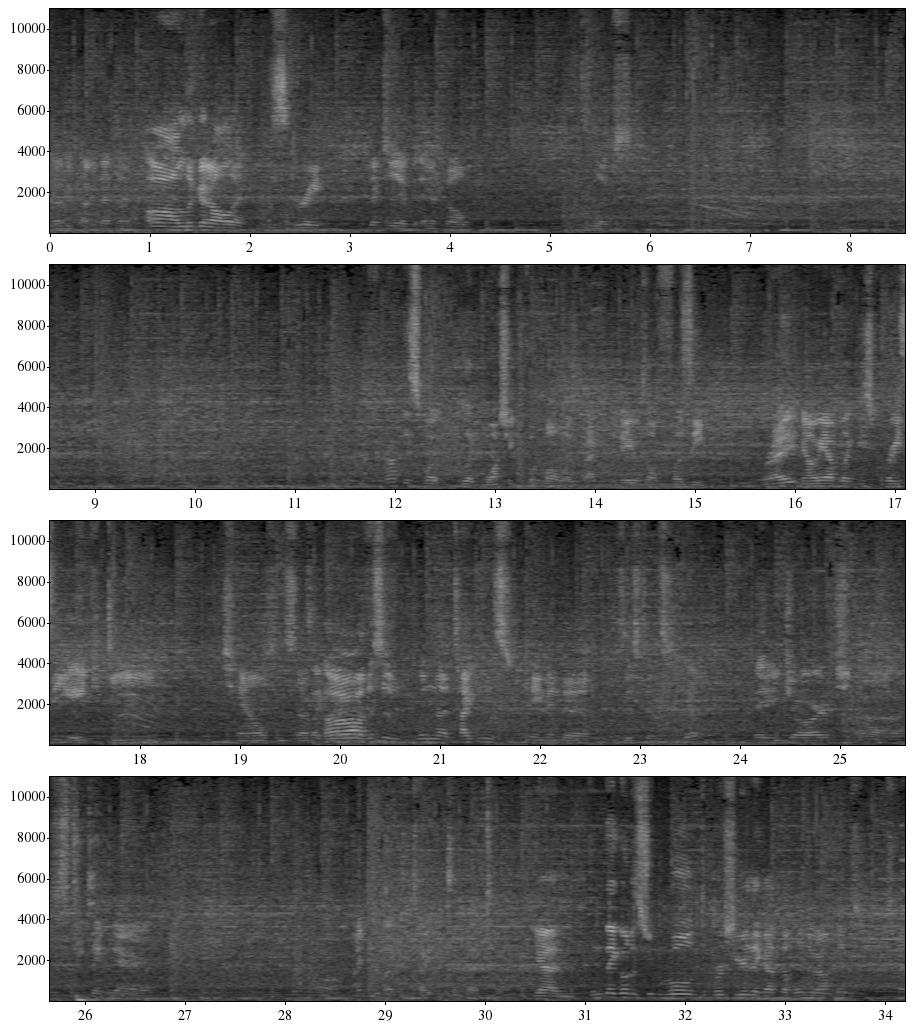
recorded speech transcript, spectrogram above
That'd be cutting that time. Oh, look at all it. This is great. They actually have NFL clips. I forgot this is what like watching football was back in the day. It was all fuzzy. Right? Now we have like these crazy HD channels and stuff. Like- oh, this is when the Titans came into existence. Yep. Eddie George, uh, Steve McNair. Oh, I do like the Titans at that time. Yeah, and didn't they go to the Super Bowl the first year they got the whole new outfits? I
